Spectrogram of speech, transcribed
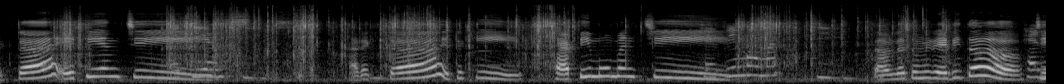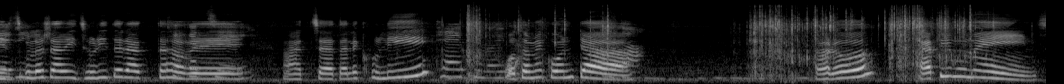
একটা এটিএম চিপস আর একটা এটা কি? হ্যাপি মুমেন্ট চিপস তাহলে তুমি রেডি তো. চিপসগুলো সব এই ঝুড়িতে রাখতে হবে। আচ্ছা তাহলে খুলি। হ্যাঁ প্রথমে কোনটা? ধরো হ্যাপি মুমেন্টস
